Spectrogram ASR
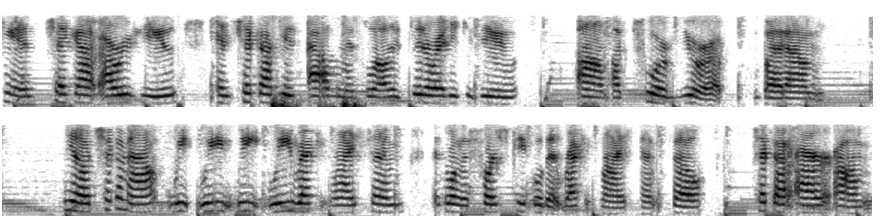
chance, check out our review and check out his album as well. He's getting ready to do um, a tour of Europe, but um, you know, check him out. We we we we recognized him as one of the first people that recognized him. So check out our um,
